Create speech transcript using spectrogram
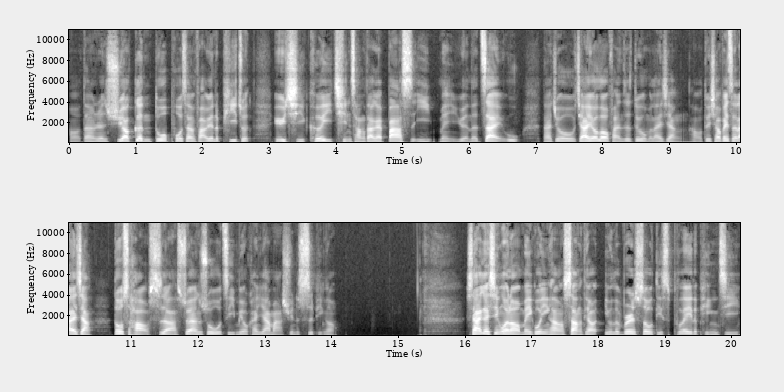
啊，当然仍需要更多破产法院的批准，预期可以清偿大概八十亿美元的债务。那就加油喽！反正这对我们来讲，好，对消费者来讲。都是好事啊！虽然说我自己没有看亚马逊的视频哦。下一个新闻哦，美国银行上调 Universal Display 的评级。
